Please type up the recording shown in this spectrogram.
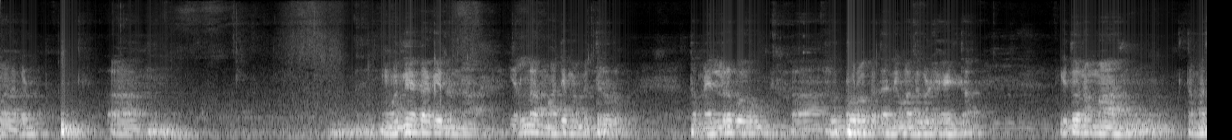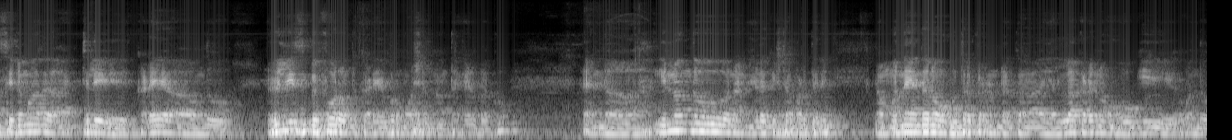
ಧನ್ಯವಾದಗಳು. ಮೊದಲನೇದಾಗಿ ನನ್ನ ಎಲ್ಲ ಮಾಧ್ಯಮ ಮಿತ್ರರು ತಮ್ಮೆಲ್ಲರಿಗೂ ಹೃತ್ಪೂರ್ವಕ ಧನ್ಯವಾದಗಳು ಹೇಳ್ತಾ, ಇದು ನಮ್ಮ ನಮ್ಮ ಸಿನಿಮಾದ ಆ್ಯಕ್ಚುಲಿ ಕಡೆಯ ಒಂದು ರಿಲೀಸ್ ಬಿಫೋರ್ ಒಂದು ಕಡೆಯ ಪ್ರಮೋಷನ್ ಅಂತ ಹೇಳಬೇಕು. ಆ್ಯಂಡ್ ಇನ್ನೊಂದು ನಾನು ಹೇಳೋಕ್ಕೆ ಇಷ್ಟಪಡ್ತೀನಿ ನಮ್ಮ ಮೊನ್ನೆಯಿಂದನೂ ಉತ್ತರ ಕರ್ನಾಟಕ ಎಲ್ಲ ಕಡೆನೂ ಹೋಗಿ ಒಂದು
